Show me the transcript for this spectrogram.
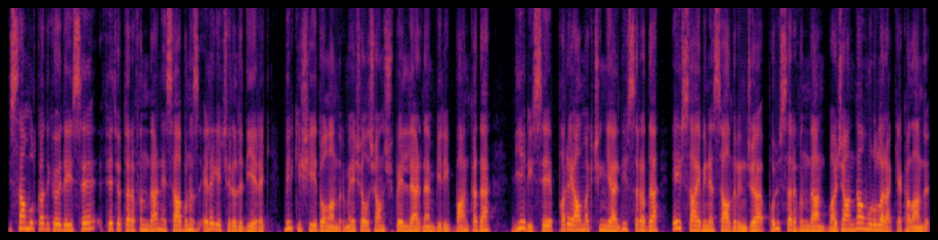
İstanbul Kadıköy'de ise FETÖ tarafından hesabınız ele geçirildi diyerek bir kişiyi dolandırmaya çalışan şüphelilerden biri bankada, diğeri ise parayı almak için geldiği sırada ev sahibine saldırınca polis tarafından bacağından vurularak yakalandı.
